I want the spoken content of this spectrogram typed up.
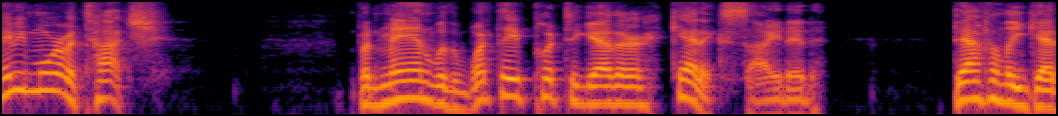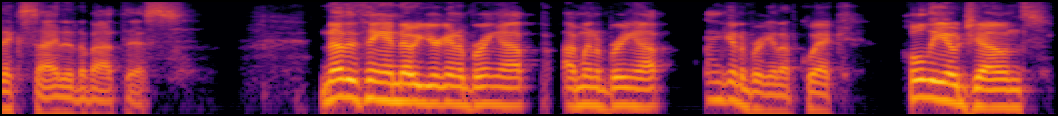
maybe more of a touch. But man, with what they've put together, get excited definitely get excited about this. Another thing I know you're going to bring up, I'm going to bring up, I'm going to bring it up quick. Julio Jones.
